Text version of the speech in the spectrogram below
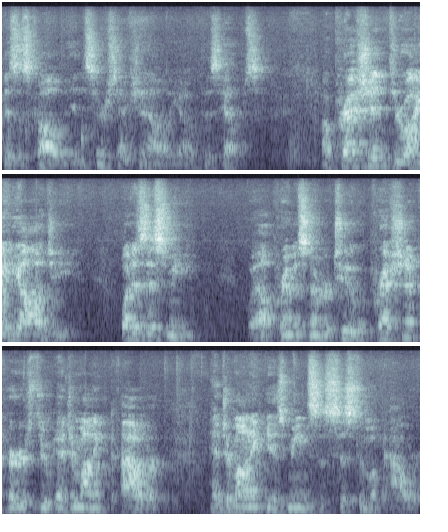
This is called Intersectionality. I hope this helps. Oppression through ideology. What does this mean? Well, premise number two, oppression occurs through hegemonic power. Hegemonic is means the system of power,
